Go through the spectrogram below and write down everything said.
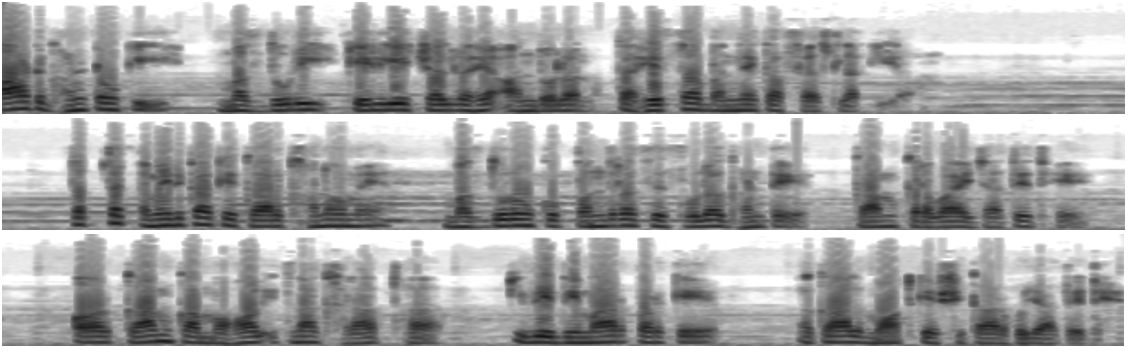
आठ घंटों की मजदूरी के लिए चल रहे आंदोलन का हिस्सा बनने का फैसला किया। तब तक अमेरिका के कारखानों में मजदूरों को 15 से 16 घंटे काम करवाए जाते थे और काम का माहौल इतना खराब था कि वे बीमार पड़ के अकाल मौत के शिकार हो जाते थे।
